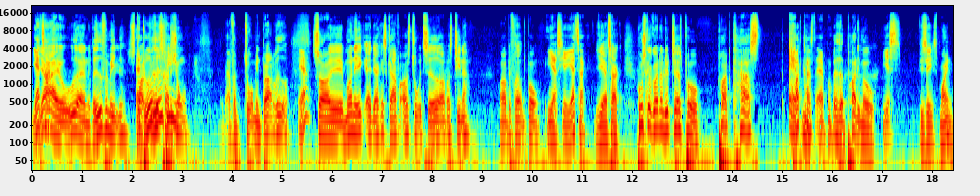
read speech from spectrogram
ja, tak. Jeg er jo ud af en ridefamilie. Stolt Er du en ridetradition. I hvert fald to af mine børn rider. Ja. Så øh, må det ikke, at jeg kan skaffe os to et sæde op hos Tina. Op i Fredensborg. Jeg siger ja tak. Ja, tak. Husk at gå ind og lytte til os på podcast-appen, Podcast-appen. der hedder Podimo. Yes. Vi ses. Moin.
